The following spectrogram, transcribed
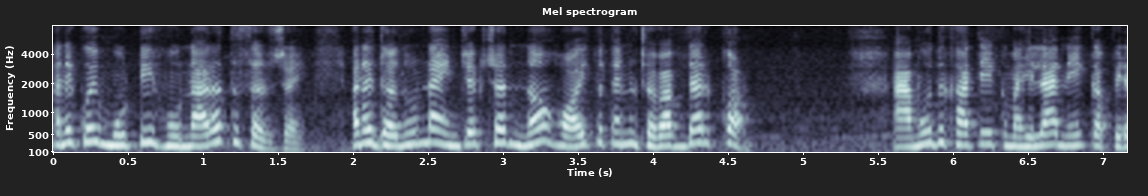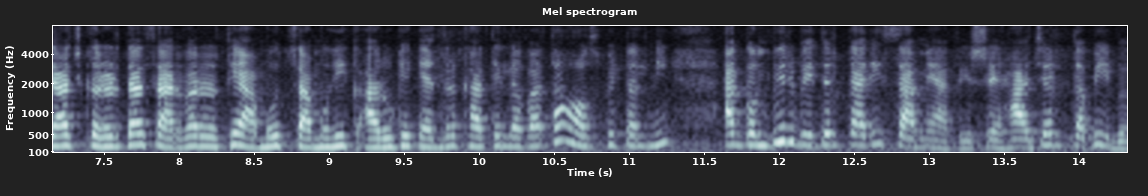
અને કોઈ મોટી હોનારત સર્જાય અને ધનુરના ઇન્જેક્શન ન હોય તો તેનું જવાબદાર કોણ? આમોદ ખાતે એક મહિલાને કપિરાજ કરડતા સારવાર અર્થે આમોદ સામૂહિક આરોગ્ય કેન્દ્ર ખાતે લવાતા હોસ્પિટલની આ ગંભીર બેદરકારી સામે આવી છે. હાજર તબીબ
